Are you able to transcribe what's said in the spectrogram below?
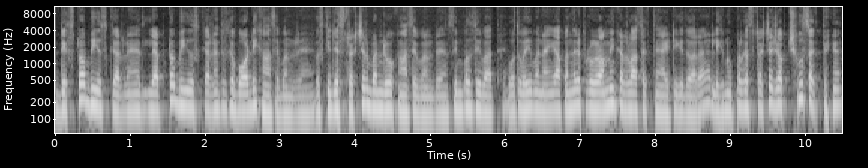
डेस्कटॉप भी यूज़ कर रहे हैं लैपटॉप भी यूज़ कर रहे हैं तो उसके बॉडी कहाँ से बन रहे हैं? उसके जो स्ट्रक्चर बन रहे हैं कहाँ से बन रहे हैं? सिंपल सी बात है। वो तो वही बनाएँगे। आप अंदर प्रोग्रामिंग करवा सकते हैं आईटी के द्वारा, लेकिन ऊपर का स्ट्रक्चर जो आप छू सकते हैं,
